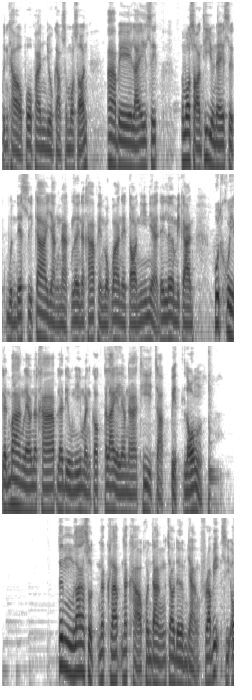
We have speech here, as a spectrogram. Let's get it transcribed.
เป็นข่าวพัวพันอยู่กับสโมสรอาเบไลซิกสโมสรที่อยู่ในศึกบุนเดสลิกาอย่างหนักเลยนะครับ เห็นบอกว่าในตอนนี้เนี่ยได้เริ่มมีการพูดคุยกันบ้างแล้วนะครับ และดีลนี้มันก็ใกล้แล้วนะที่จะปิดลง ซึ่งล่าสุดนะครับนักข่าวคนดังเจ้าเดิมอย่างฟราบิซิโอ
